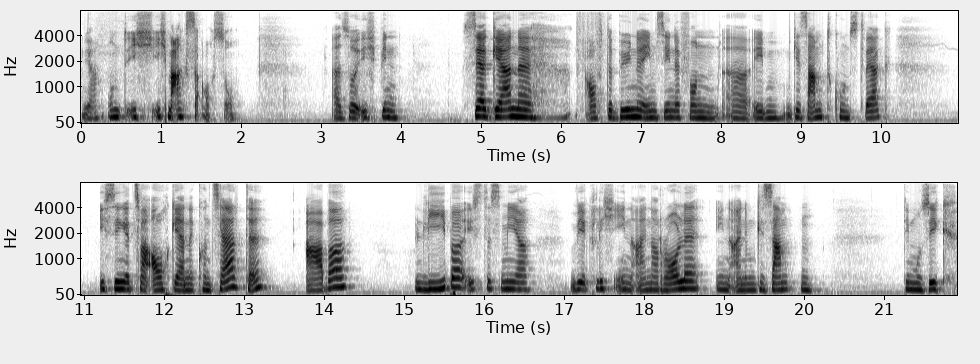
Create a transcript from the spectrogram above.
Ja, und ich, ich mag es auch so. Also ich bin sehr gerne auf der Bühne im Sinne von äh, eben Gesamtkunstwerk. Ich singe zwar auch gerne Konzerte, aber lieber ist es mir wirklich in einer Rolle, in einem Gesamten, die Musik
